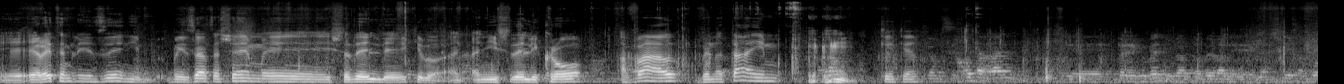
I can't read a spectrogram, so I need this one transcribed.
אה, הראיתם לי את זה, אני בעזרת השם אה, אשתדל, כאילו, אני- אשתדל לקרוא, אבל בינתיים, כן, כן, גם שיחות הר"ן, פרק ב', הוא גם מדבר על להשליך הכל.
